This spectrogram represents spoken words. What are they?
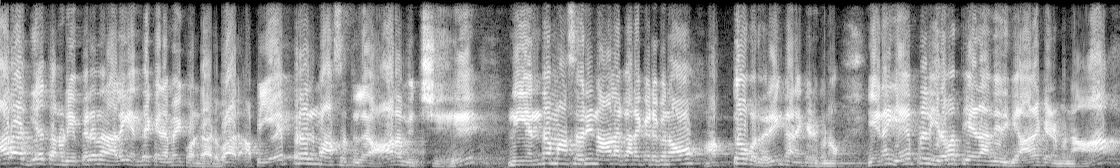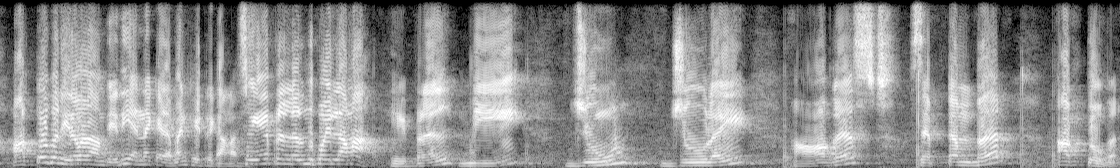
ஆராத்யா தன்னுடைய பிறந்த நாளை எந்த கிழமை கொண்டாடுவார்? அப்ப ஏப்ரல் மாசத்துல ஆரம்பிச்சு நீ எந்த மாசம் வரையும் நாளை கணக்கெடுக்கணும்? அக்டோபர் வரையும் கணக்கெடுக்கணும். ஏன்னா ஏப்ரல் இருபத்தி ஏழாம் தேதி வியாழக்கிழமைனா அக்டோபர் இருபதாம் தேதி என்ன கிழமைன்னு கேட்டிருக்காங்க. சோ ஏப்ரல்ல இருந்து போயிடலாமா? April May June July August September October.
